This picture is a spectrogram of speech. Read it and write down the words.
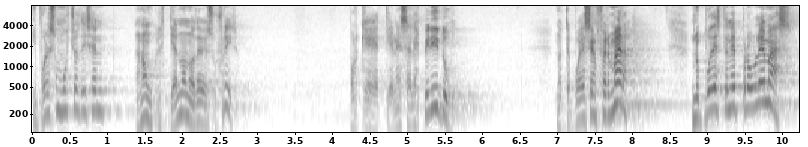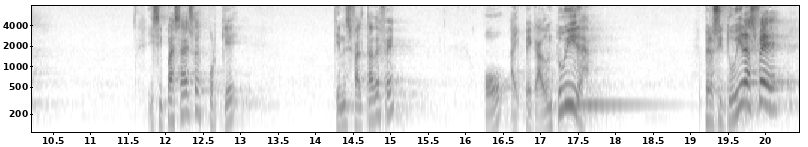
Y por eso muchos dicen, no, no, un cristiano no debe sufrir, porque tienes el Espíritu. No te puedes enfermar, no puedes tener problemas. Y si pasa eso es porque tienes falta de fe o hay pecado en tu vida. Pero si tuvieras fe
